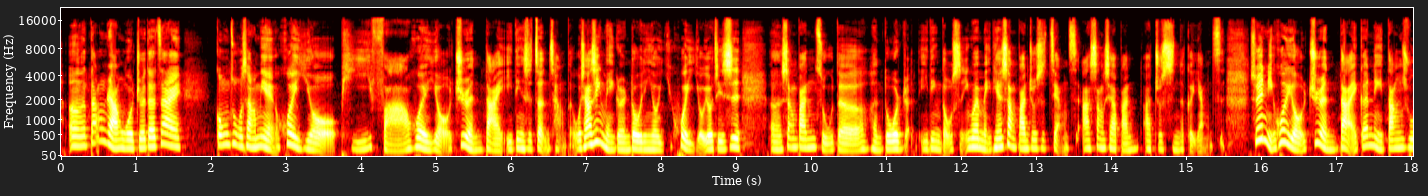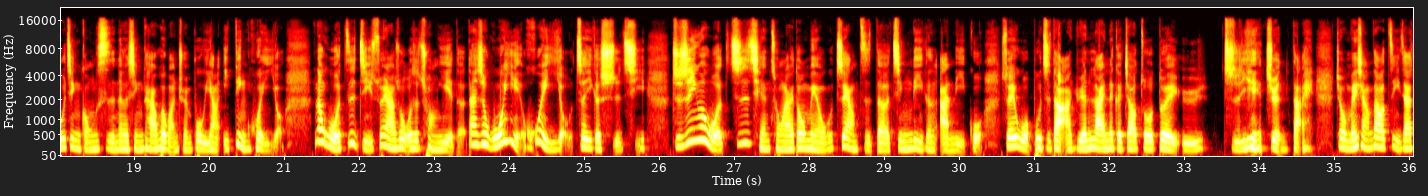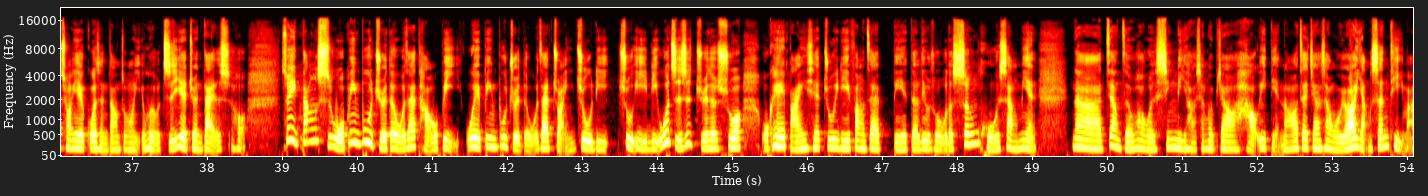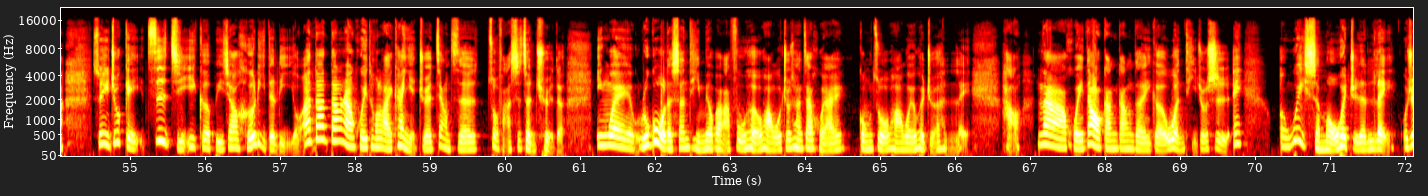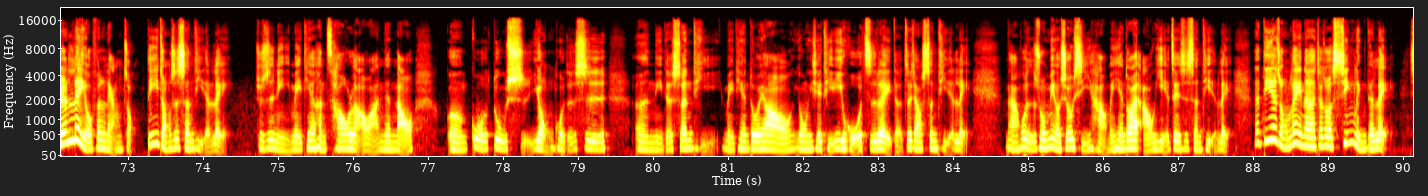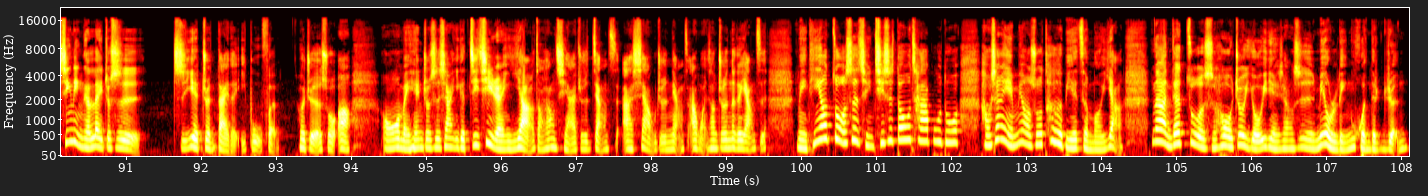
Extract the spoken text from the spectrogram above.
嗯、当然，我觉得在工作上面会有疲乏，会有倦怠，一定是正常的。我相信每个人都一定有会有，尤其是呃上班族的很多人，一定都是因为每天上班就是这样子啊，上下班啊就是那个样子，所以你会有倦怠，跟你当初进公司那个心态会完全不一样，一定会有。那我自己虽然说我是创业的，但是我也会有这一个时期，只是因为我之前从来都没有这样子的经历跟案例过，所以我不知道啊，原来。那个叫做对于职业倦怠，就没想到自己在创业过程当中也会有职业倦怠的时候。所以当时我并不觉得我在逃避，我也并不觉得我在转移注意力。注意力，我只是觉得说，我可以把一些注意力放在别的，例如说我的生活上面。那这样子的话，我的心理好像会比较好一点。然后再加上我又要养身体嘛，所以就给自己一个比较合理的理由啊。当当然回头来看，也觉得这样子的做法是正确的。因为如果我的身体没有办法负荷的话，我就算再回来。工作的话，我也会觉得很累。好，那回到刚刚的一个问题，就是，诶，呃，为什么我会觉得累？我觉得累有分两种，第一种是身体的累，就是你每天很操劳啊，你的脑，嗯、过度使用，或者是，嗯、你的身体每天都要用一些体力活之类的，这叫身体的累。那或者说没有休息好，每天都在熬夜，这也是身体的累。那第二种累呢，叫做心灵的累，心灵的累就是职业倦怠的一部分。会觉得说啊，哦，我每天就是像一个机器人一样，早上起来就是这样子啊，下午就是那样子啊，晚上就是那个样子。每天要做的事情其实都差不多，好像也没有说特别怎么样。那你在做的时候，就有一点像是没有灵魂的人，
